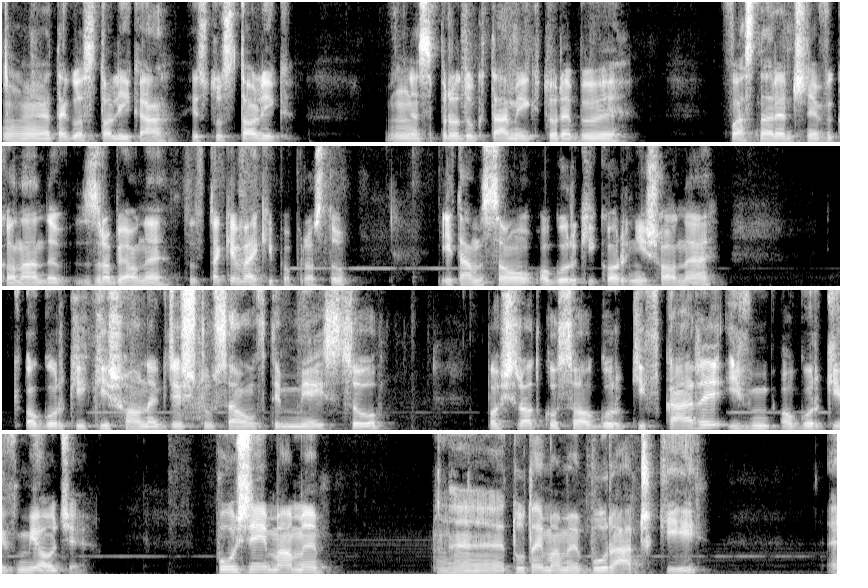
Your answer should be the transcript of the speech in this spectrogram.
mm, tego stolika. Jest tu stolik mm, z produktami, które były własnoręcznie wykonane, zrobione. To takie weki po prostu. I tam są ogórki korniszone ogórki kiszone gdzieś tu są w tym miejscu. Po środku są ogórki w kary i w, ogórki w miodzie. Później mamy e, tutaj mamy buraczki. E,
